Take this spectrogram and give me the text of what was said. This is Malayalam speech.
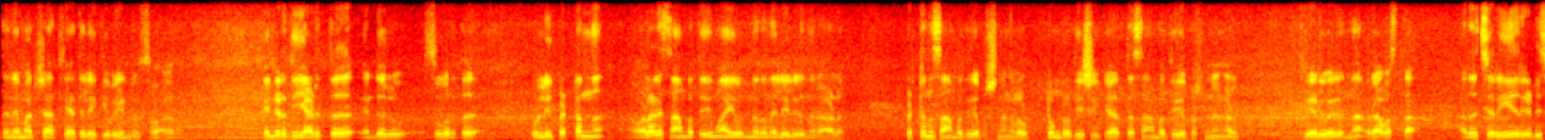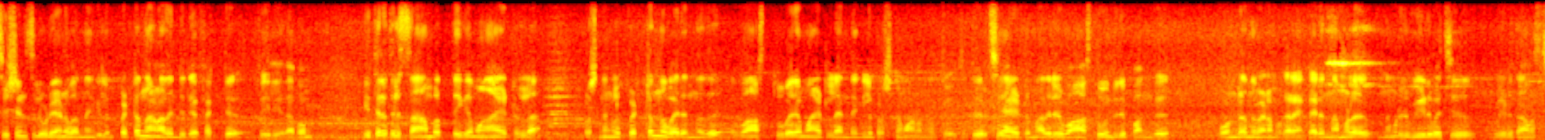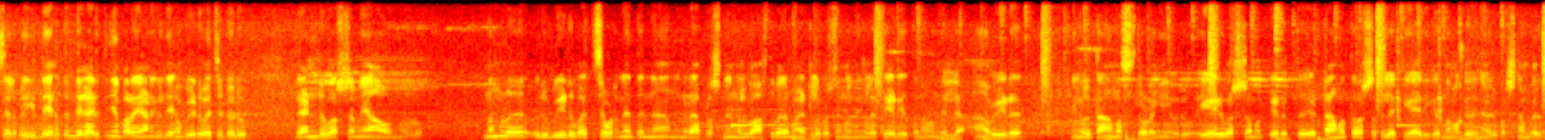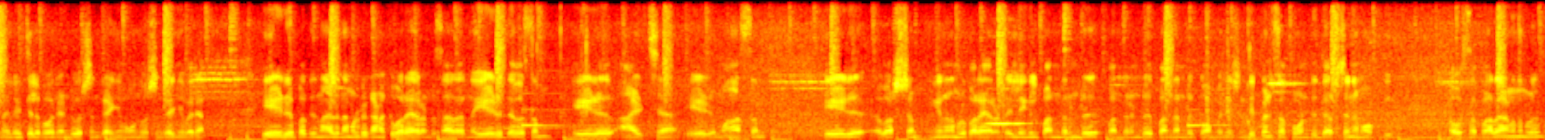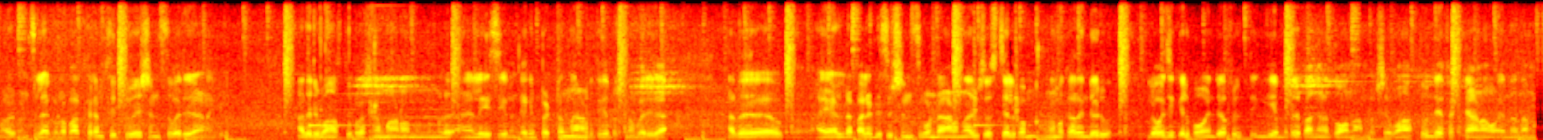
ഇതിന്റെ മറ്റൊരു അധ്യായത്തിലേക്ക് വീണ്ടും സ്വാഗതം. എന്റെ അടുത്ത് ഈ അടുത്ത് എന്റെ ഒരു സുഹൃത്ത് പുള്ളി പെട്ടെന്ന് വളരെ സാമ്പത്തികമായി ഉന്നത നിലയിലിരുന്ന ഒരാൾ പെട്ടെന്ന് സാമ്പത്തിക പ്രശ്നങ്ങൾ ഒട്ടും പ്രതീക്ഷിക്കാത്ത സാമ്പത്തിക പ്രശ്നങ്ങൾ കയറി വരുന്ന ഒരവസ്ഥ. അത് ചെറിയ ചെറിയ ഡിസിഷൻസിലൂടെയാണ് വന്നെങ്കിലും പെട്ടെന്നാണ് അതിന്റെ ഒരു എഫക്റ്റ് ഫീൽ ചെയ്തത്. അപ്പം ഇത്തരത്തിൽ സാമ്പത്തികമായിട്ടുള്ള പ്രശ്നങ്ങൾ പെട്ടെന്ന് വരുന്നത് വാസ്തുപരമായിട്ടുള്ള എന്തെങ്കിലും പ്രശ്നമാണെന്ന് ചോദിച്ചു. തീർച്ചയായിട്ടും അതിലൊരു വാസ്തുവിന്റെ ഒരു പങ്ക് ഉണ്ടെന്ന് വേണം നമുക്ക് അറിയാം കാര്യം നമ്മൾ നമ്മുടെ ഒരു വീട് വെച്ച് വീട് താമസിച്ച് ചിലപ്പോൾ ഇദ്ദേഹത്തിന്റെ കാര്യത്തിൽ ഞാൻ പറയുകയാണെങ്കിൽ ഇദ്ദേഹം വീട് വെച്ചിട്ടൊരു രണ്ട് വർഷമേ ആവുന്നുള്ളൂ. നമ്മൾ ഒരു വീട് വെച്ച ഉടനെ തന്നെ നിങ്ങളുടെ ആ പ്രശ്നങ്ങൾ വാസ്തുപരമായിട്ടുള്ള പ്രശ്നങ്ങൾ നിങ്ങളെ തേടിയെത്തണമെന്നില്ല ആ വീട് നിങ്ങൾ താമസിച്ച് തുടങ്ങി. ഒരു ഏഴ് വർഷമൊക്കെ എടുത്ത് എട്ടാമത്തെ വർഷത്തിലൊക്കെ ആയിരിക്കും നമുക്ക് ഇതിനൊരു പ്രശ്നം വരുന്നത്. അല്ലെങ്കിൽ ചിലപ്പോൾ രണ്ട് വർഷം കഴിഞ്ഞ് മൂന്ന് വർഷം കഴിഞ്ഞ് വരാം. ഏഴ് പതിനാല് നമ്മളൊരു കണക്ക് പറയാറുണ്ട്. സാധാരണ ഏഴ് ദിവസം ഏഴ് ആഴ്ച ഏഴ് മാസം ഏഴ് വർഷം ഇങ്ങനെ നമ്മൾ പറയാറുണ്ട്. ഇല്ലെങ്കിൽ പന്ത്രണ്ട് പന്ത്രണ്ട് പന്ത്രണ്ട് കോമ്പിനേഷൻ ഡിപ്പെൻസ് അപ്പോൺ ദി ദർശനം ഓഫ് ദി ഹൗസ് അപ്പോൾ അതാണ് നമ്മൾ മനസ്സിലാക്കുന്നത് അപ്പോൾ അത്തരം സിറ്റുവേഷൻസ് വരികയാണെങ്കിൽ അതൊരു വാസ്തു പ്രശ്നമാണോ എന്ന് നമ്മൾ അനലൈസ് ചെയ്യണം. കാര്യം പെട്ടെന്നാണ് പ്രത്യേക പ്രശ്നം വരിക. അത് അയാളുടെ പല ഡിസിഷൻസ് കൊണ്ടാണെന്ന് വിശ്വസിച്ച് ചിലപ്പം നമുക്കതിന്റെ ഒരു logical point of view think ചെയ്യുമ്പോൾ ചിലപ്പോൾ അങ്ങനെ തോന്നാം. പക്ഷേ വാസ്തുവിന്റെ എഫക്റ്റ് ആണോ എന്ന് നമ്മൾ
